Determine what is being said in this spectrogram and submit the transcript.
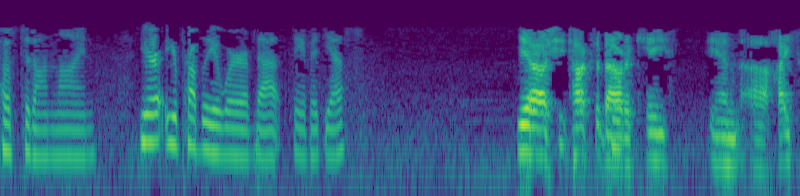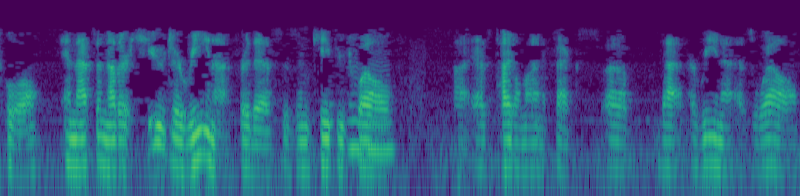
posted online. You're you're probably aware of that, David. Yes. Yeah, she talks about a case in uh, high school, and that's another huge arena for this, is in K through 12, mm-hmm. uh, as Title IX affects uh, that arena as well.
